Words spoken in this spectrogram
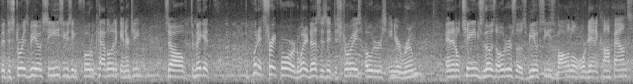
that destroys VOCs using photocatalytic energy. So to make it, to put it straightforward, what it does is it destroys odors in your room and it'll change those odors, those VOCs, volatile organic compounds,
